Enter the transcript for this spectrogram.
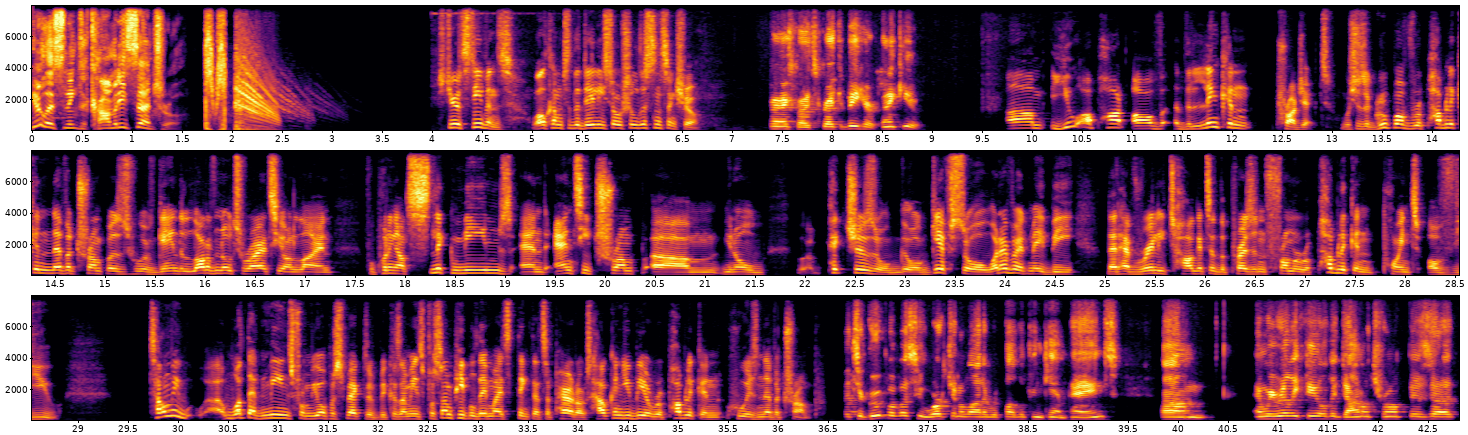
You're listening to Comedy Central. Stuart Stevens, welcome to the Daily Social Distancing Show. Thanks, bud. It's great to be here. Thank you. Um, you are part of the Lincoln Project, which is a group of Republican never Trumpers who have gained a lot of notoriety online for putting out slick memes and anti-Trump, um, you know, pictures or, or gifs or whatever it may be that have really targeted the president from a Republican point of view. Tell me uh, what that means from your perspective, because I mean, for some people, they might think that's a paradox. How can you be a Republican who is never Trump? It's a group of us who worked in a lot of Republican campaigns. Um, and we really feel that Donald Trump is a,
